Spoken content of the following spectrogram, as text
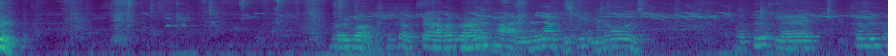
ไหวแล้วไม่บอกเขาจะจากันร้านะนถ่ายนั่นยังสิกินโน่นมาตึกเลยตื่นก็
